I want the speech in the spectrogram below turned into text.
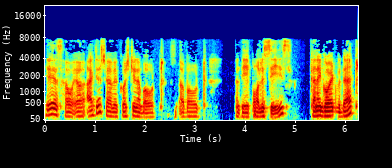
yes, however, I just have a question about about the policies. Can I go ahead with that?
